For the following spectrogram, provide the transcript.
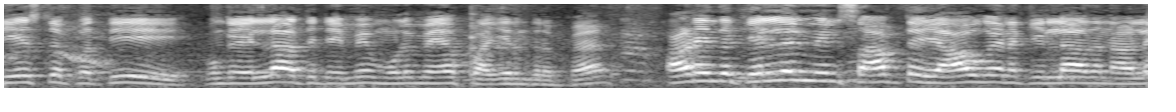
டேஸ்ட்டை பற்றி உங்கள் எல்லாத்துட்டையுமே முழுமையாக பகிர்ந்திருப்பேன். ஆனால் இந்த கெல்லல் மீன் சாப்பிட்ட யாவகம் எனக்கு இல்லாதனால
